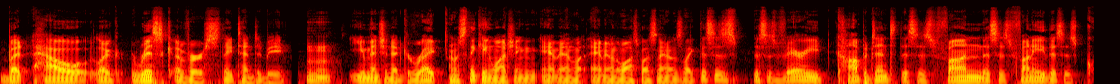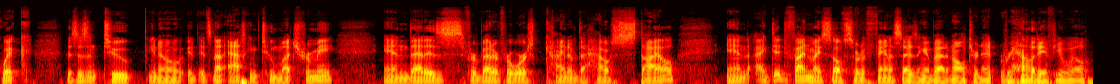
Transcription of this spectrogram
but how like risk averse they tend to be. Mm-hmm. You mentioned Edgar Wright. I was thinking watching Ant Man Ant Man and the Wasp last night. I was like, this is this is very competent. This is fun. This is funny. This is quick. This isn't too you know. It, it's not asking too much from me, and that is for better for worse kind of the house style. And I did find myself sort of fantasizing about an alternate reality, if you will,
